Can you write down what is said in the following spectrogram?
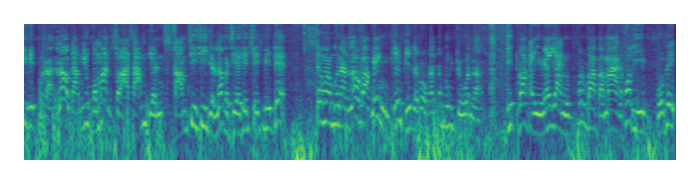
ชีวิตพุ่นละเล่าดังอยู่ประมาณสาสามเดือนสามสี่ที่เดือนแล้วก็เสียชีวิตเด้จังว่ามือนั้นเล่าว่าเพ่งเพ่งผิดแต่บอกกันก็มึงโจรล่ะคิดว่าให้แม่ยันคนบาประมาณพอดีผมได้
